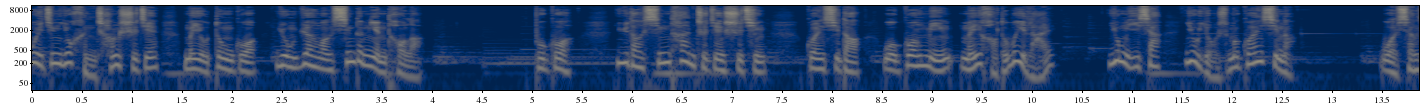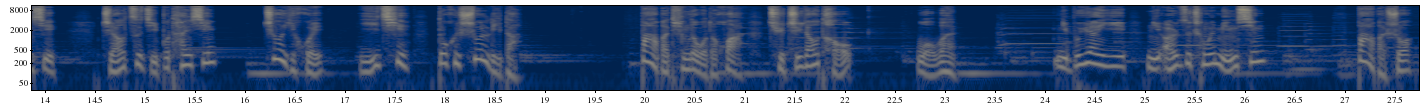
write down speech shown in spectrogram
我已经有很长时间没有动过用愿望星的念头了。不过，遇到星探这件事情，关系到我光明美好的未来，用一下又有什么关系呢？我相信，只要自己不贪心，这一回一切都会顺利的。爸爸听了我的话，却直摇头。我问：“你不愿意你儿子成为明星？”爸爸说：“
